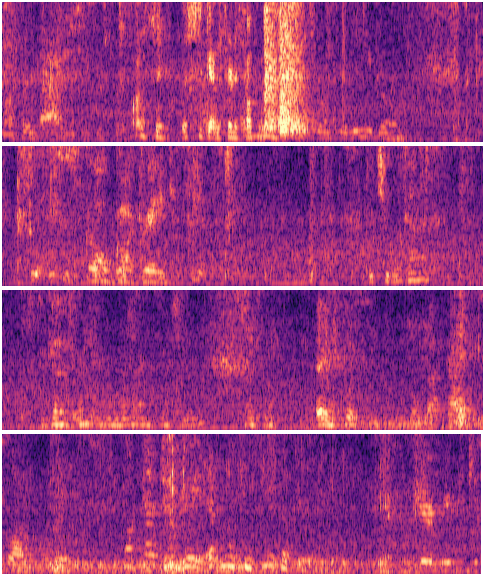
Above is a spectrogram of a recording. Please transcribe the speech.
Nothing bad, it's just this person. Honestly, this is getting pretty fucking. Cool. Let's run here, we need to go. Let's go, let's just go. Oh god, Granny can see us. Did you look at it? You guys ready? We're running this machine. Hey, pussy. Don't back out. We still have more room. Fuck that, dude. Wait, everyone can see us up here. Here, maybe get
